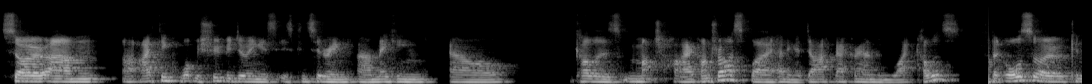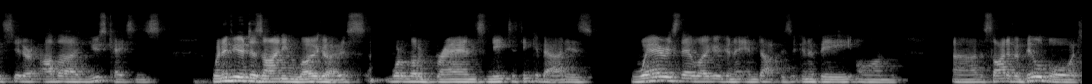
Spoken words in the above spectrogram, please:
So um, I think what we should be doing is, is considering uh, making our colors much higher contrast by having a dark background and light colors, but also consider other use cases. Whenever you're designing logos, what a lot of brands need to think about is where is their logo going to end up? Is it going to be on uh, the side of a billboard?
